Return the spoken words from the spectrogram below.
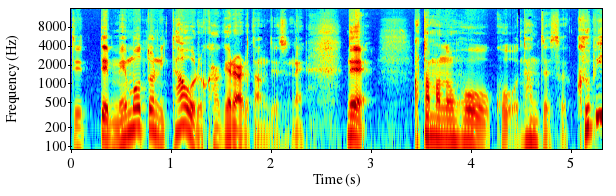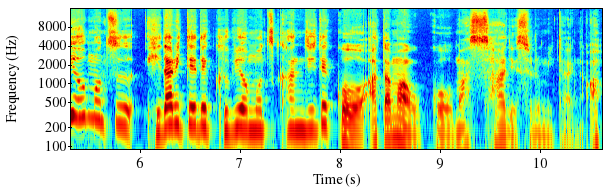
言って、目元にタオルかけられたんですね。で、頭の方をこう、なんていうんですか、首を持つ、左手で首を持つ感じで、こう、頭をこう、マッサージするみたいな。あ、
